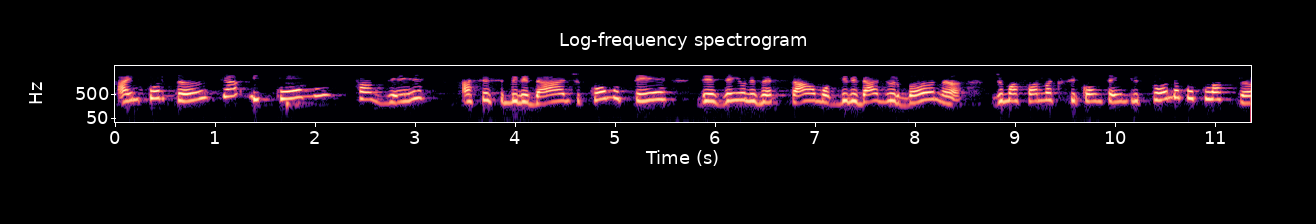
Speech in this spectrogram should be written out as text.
a importância e como fazer acessibilidade, como ter desenho universal, mobilidade urbana, de uma forma que se contemple toda a população.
